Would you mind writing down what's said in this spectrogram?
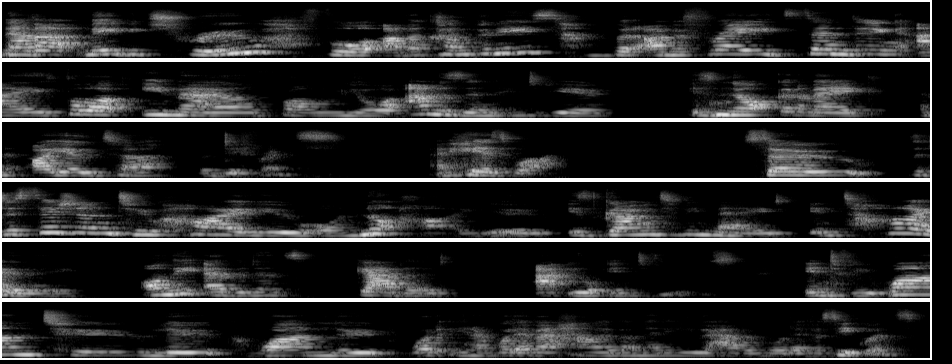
Now, that may be true for other companies, but I'm afraid sending a follow up email from your Amazon interview is not going to make an iota of difference. And here's why. So, the decision to hire you or not hire you is going to be made entirely on the evidence gathered at your interviews. Interview one, two, loop, one, loop, what, you know, whatever, however many you have in whatever sequence.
